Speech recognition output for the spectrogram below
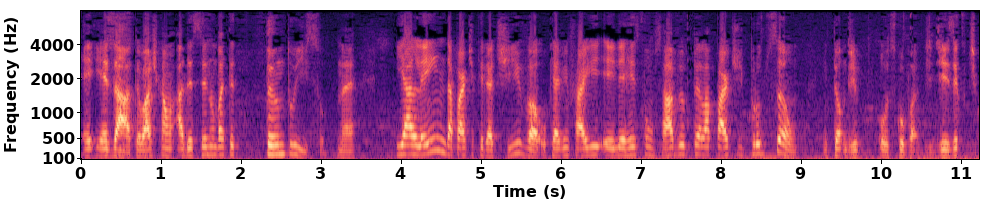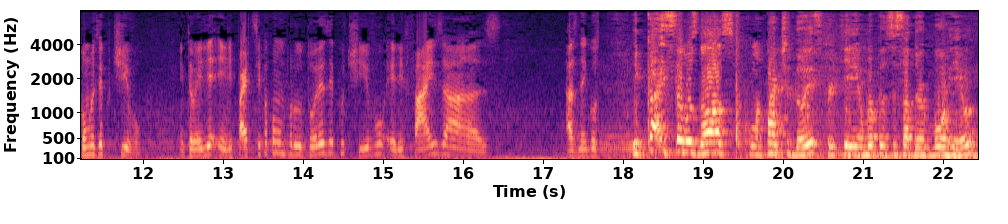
É, exato, eu acho que a a DC não vai ter tanto isso, né? E além da parte criativa, o Kevin Feige ele é responsável pela parte de produção. Então, de, ou desculpa, de, de executi- como executivo. Então ele, ele participa como produtor executivo, ele faz as as negociações. E cá estamos nós com a parte 2, porque o meu processador morreu.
